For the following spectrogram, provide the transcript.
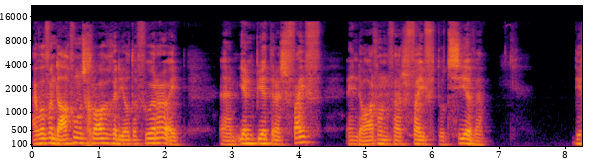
Ek wil vandag vir ons graag 'n gedeelte voorhou uit um, 1 Petrus 5 en daarvan vers 5 tot 7. Die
